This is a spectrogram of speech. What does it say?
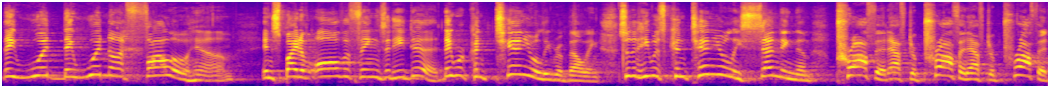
they would, they would not follow him in spite of all the things that he did. They were continually rebelling, so that he was continually sending them prophet after prophet after prophet,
